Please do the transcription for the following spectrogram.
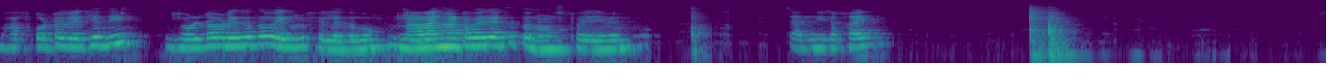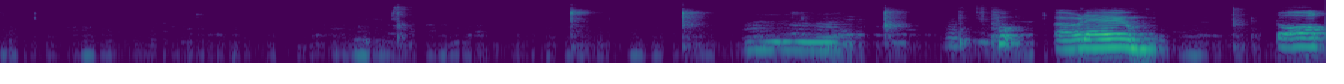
ভাত কটা রেখে দিই, ঝোলটাও রেখে দেবো, এগুলো ফেলে দেবো। নাড়াঘাটা হয়ে গেছে তো নষ্ট হয়ে যাবে। চাটনিটা খাই। আর, টক।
